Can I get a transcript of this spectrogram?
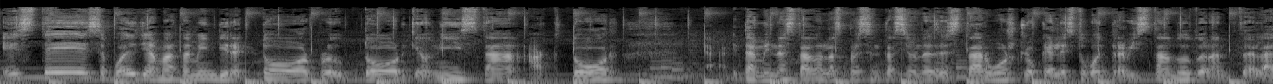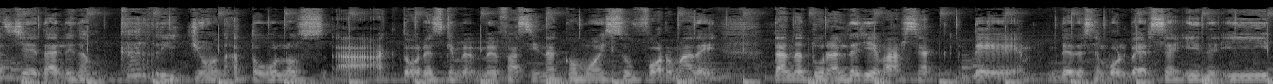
este se puede llamar también director, productor, guionista, actor. También ha estado en las presentaciones de Star Wars, creo que él estuvo entrevistando durante las Jedi. Le da un carrillón a todos los actores que me, fascina cómo es su forma de tan natural de llevarse, de, desenvolverse. Y, y,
